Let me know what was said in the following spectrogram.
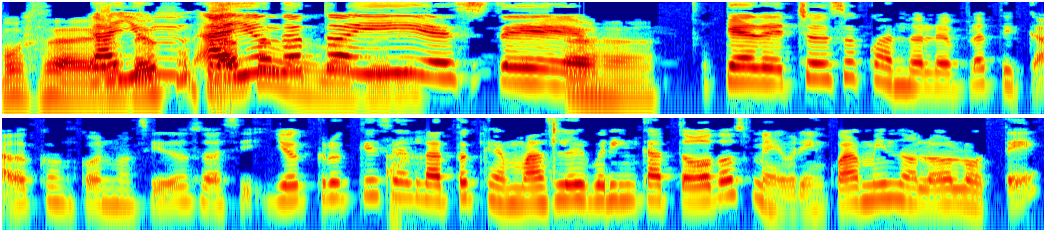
Pues, Hay un, hay un dato ahí, este, Ajá. que de hecho eso cuando lo he platicado con conocidos o así, yo creo que es el dato que más le brinca a todos, me brincó a mí, no lo loté.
